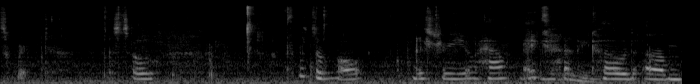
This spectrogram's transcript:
script. So, first of all, to show you how I can code um,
